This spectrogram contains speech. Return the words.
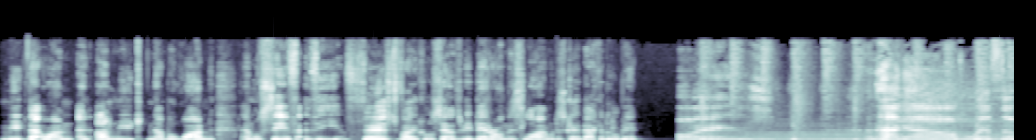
mute that one and unmute number one, and we'll see if the first vocal sounds a bit better on this line. We'll just go back a little bit. Boys hang out with the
